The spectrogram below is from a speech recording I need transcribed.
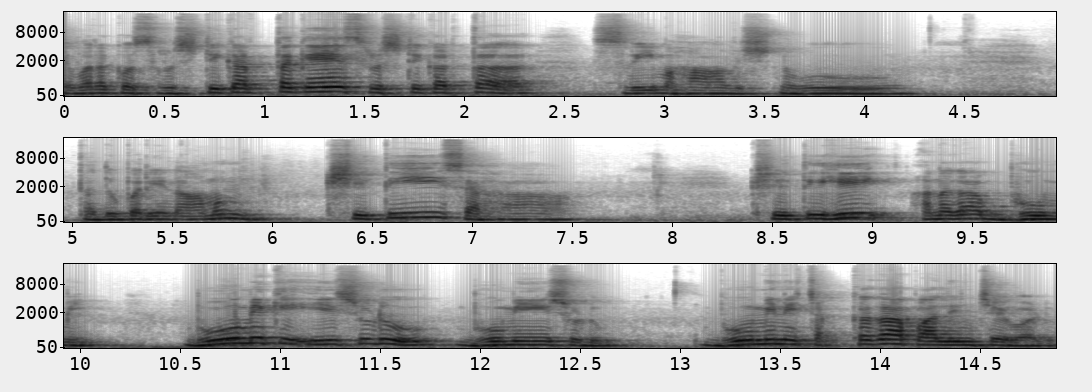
చివరకు సృష్టికర్తకే సృష్టికర్త శ్రీ మహావిష్ణువు. తదుపరి నామం క్షితీశ క్షితి అనగా భూమి. భూమికి ఈశుడు భూమీశుడు. భూమిని చక్కగా పాలించేవాడు.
